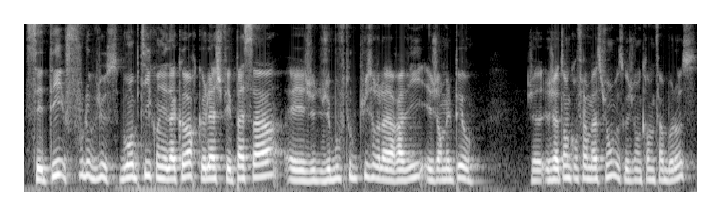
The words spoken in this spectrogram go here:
C'était full obvious. Bon, optique, on est d'accord que là, je fais pas ça et je, bouffe tout le puits sur la ravi et je remets le PO. J'attends confirmation parce que je vais encore me faire bolos.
